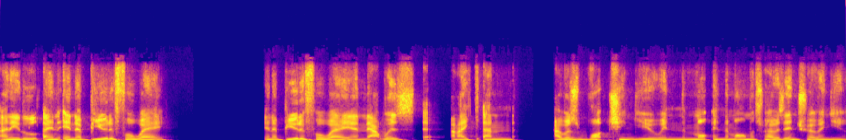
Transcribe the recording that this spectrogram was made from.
and he and in a beautiful way. In a beautiful way. And that was and I and I was watching you in the mo- in the moments where I was introing you.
